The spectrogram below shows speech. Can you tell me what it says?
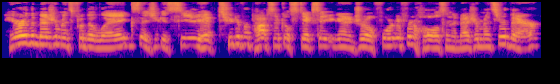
Here are the measurements for the legs. As you can see, you have two different popsicle sticks that you're going to drill four different holes, and the measurements are there.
